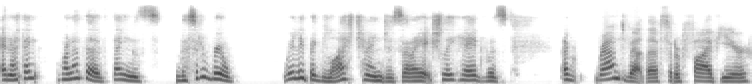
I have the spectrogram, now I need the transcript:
And I think one of the things, the sort of real, really big life changes that I actually had was around about the sort of five year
